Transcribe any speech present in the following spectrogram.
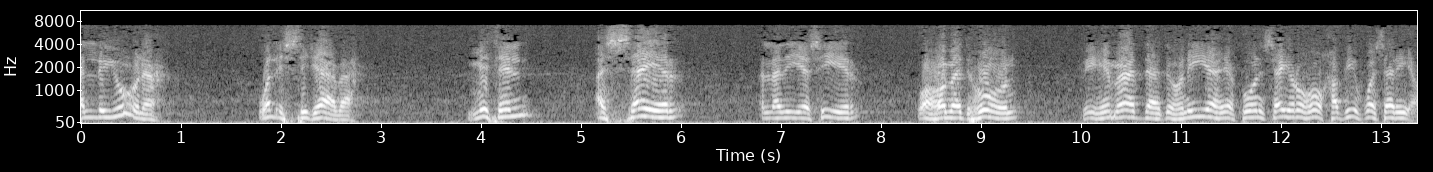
الليونة والاستجابة مثل السير الذي يسير وهو مدهون فيه مادة دهنية يكون سيره خفيف وسريع.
